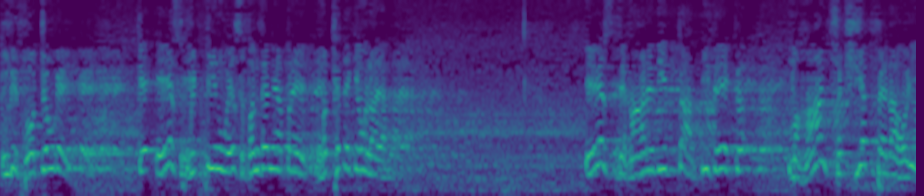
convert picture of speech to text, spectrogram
ਤੁਸੀਂ ਸੋਚੋਗੇ ਕਿ ਇਸ ਮਿੱਟੀ ਨੂੰ ਇਸ ਬੰਦੇ ਨੇ ਆਪਣੇ ਮੱਥੇ ਤੇ ਕਿਉਂ ਲਾਇਆ? ਇਸ ਦਿਹਾਣੇ ਦੀ ਧਰਤੀ ਤੇ ਇੱਕ ਮਹਾਨ ਸ਼ਖਸੀਅਤ ਪੈਦਾ ਹੋਈ।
